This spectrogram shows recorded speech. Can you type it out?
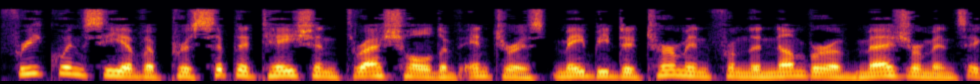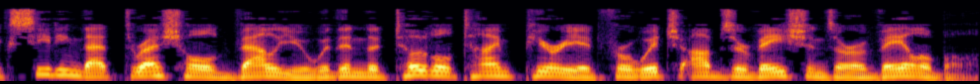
Frequency of a precipitation threshold of interest may be determined from the number of measurements exceeding that threshold value within the total time period for which observations are available.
